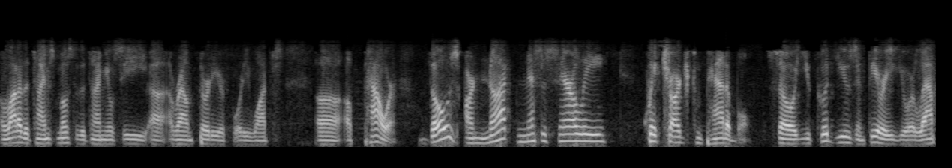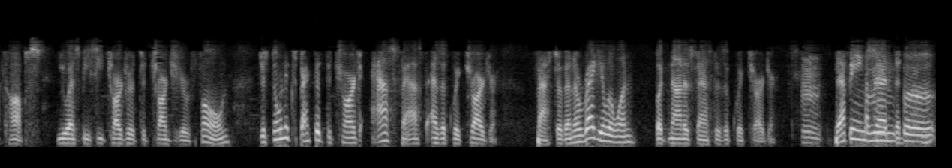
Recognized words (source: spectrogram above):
A lot of the times, most of the time, you'll see uh, around 30 or 40 watts uh, of power. Those are not necessarily quick charge compatible. So you could use, in theory, your laptop's USB-C charger to charge your phone, just don't expect it to charge as fast as a quick charger. Faster than a regular one, but not as fast as a quick charger. Hmm. That being I said, mean, the, for, you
